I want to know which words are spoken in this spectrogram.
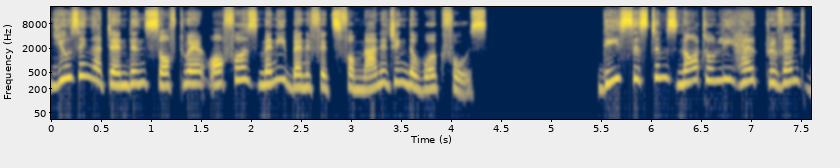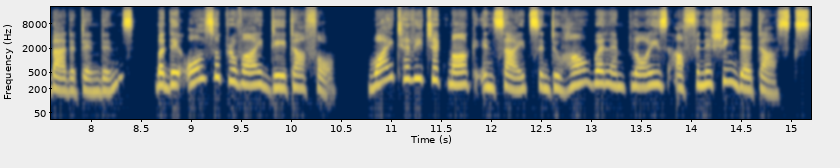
Using attendance software offers many benefits for managing the workforce. These systems not only help prevent bad attendance, but they also provide data for white heavy checkmark insights into how well employees are finishing their tasks.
